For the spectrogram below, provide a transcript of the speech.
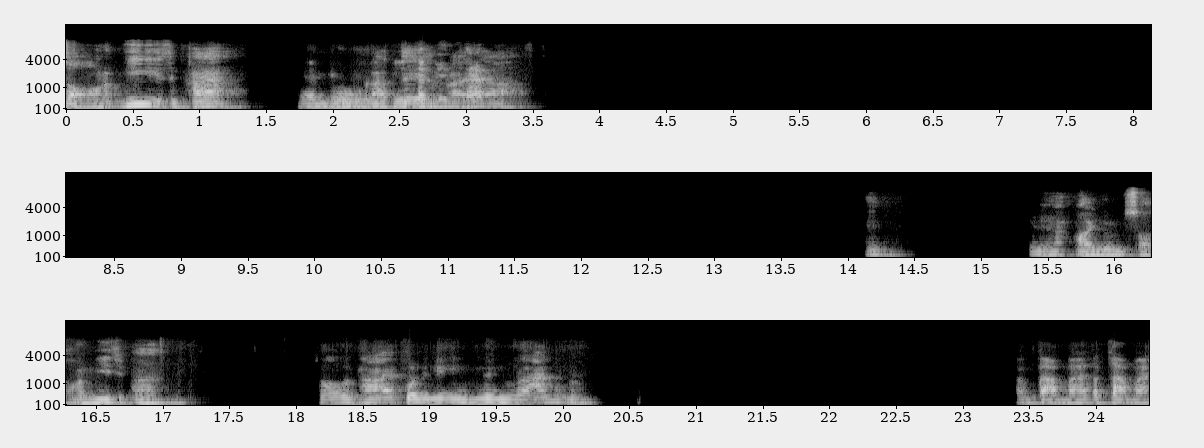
สองทับยี่สิบห้าแมนยูกาอิเต้ตาลินไรนัทด้า นี่นะฮอยลุนสองทับยี่สิบห้าชอบสุดท้ายคนจะมีอีกหนึ่งล้านต่ำๆมาต่ำๆมา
